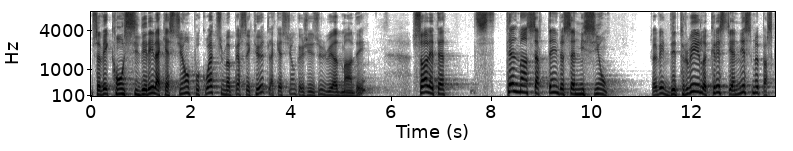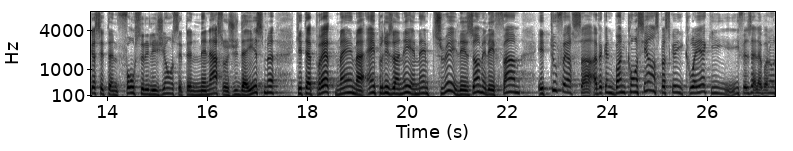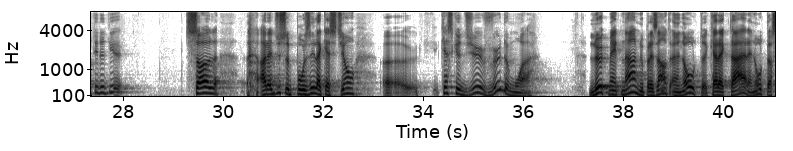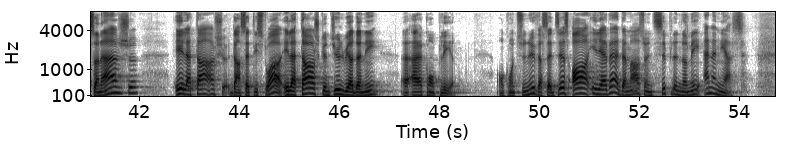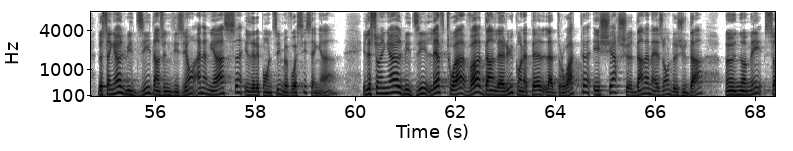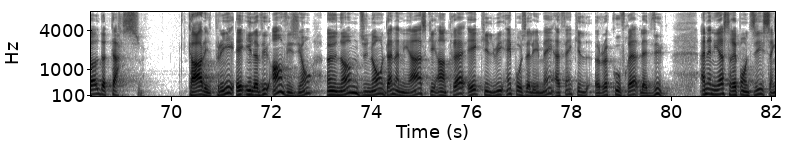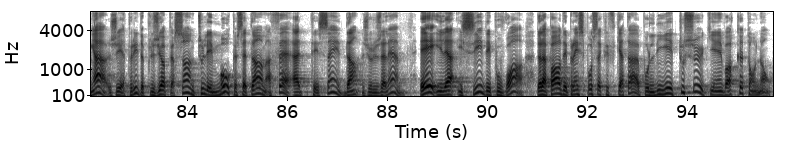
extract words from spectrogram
savez, considérer la question, pourquoi tu me persécutes, la question que Jésus lui a demandé. Saul était tellement certain de sa mission vous savez, détruire le christianisme parce que c'était une fausse religion, c'était une menace au judaïsme qui était prête même à emprisonner et même tuer les hommes et les femmes et tout faire ça avec une bonne conscience parce qu'il croyait qu'il faisait la volonté de Dieu. Saul aurait dû se poser la question, euh, qu'est-ce que Dieu veut de moi? Luc maintenant nous présente un autre caractère, un autre personnage et la tâche dans cette histoire et la tâche que Dieu lui a donnée euh, à accomplir. On continue, verset 10. « Or, il y avait à Damas un disciple nommé Ananias. Le Seigneur lui dit dans une vision, « Ananias, il répondit, « Me voici, Seigneur. » Et le Seigneur lui dit, « Lève-toi, va dans la rue qu'on appelle la droite et cherche dans la maison de Judas un nommé Saul de Tarse, car il prit et il a vu en vision un homme du nom d'Ananias qui entrait et qui lui imposait les mains afin qu'il recouvrait la vue. Ananias répondit, « Seigneur, j'ai appris de plusieurs personnes tous les maux que cet homme a fait à tes saints dans Jérusalem. Et il a ici des pouvoirs de la part des principaux sacrificateurs pour lier tous ceux qui invoquent ton nom.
